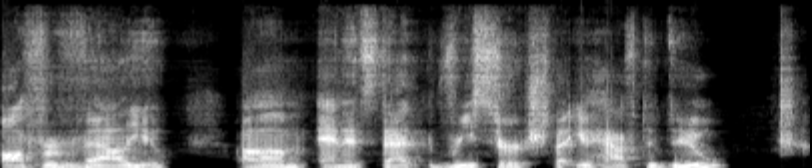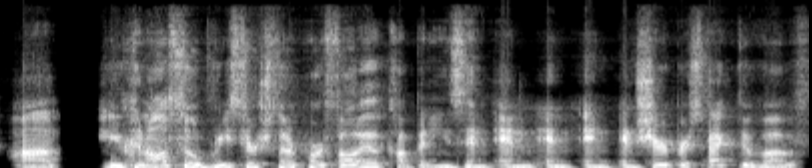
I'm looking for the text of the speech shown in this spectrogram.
offer value. Um, and it's that research that you have to do. Um, you can also research their portfolio companies and, and, and, and, and share perspective of,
